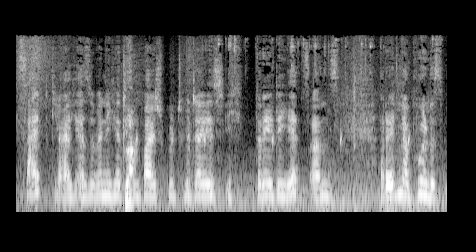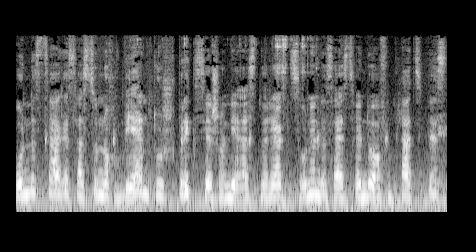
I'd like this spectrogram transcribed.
zeitgleich. Also wenn ich jetzt Klar. zum Beispiel Twitter, jetzt, ich trete jetzt ans Rednerpult des Bundestages, hast du noch während du sprichst ja schon die ersten Reaktionen. Das heißt, wenn du auf dem Platz bist,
